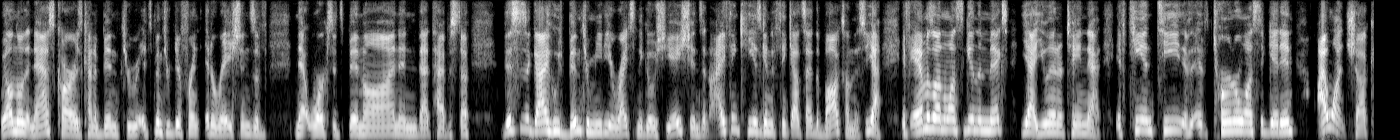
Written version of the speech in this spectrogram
we all know that NASCAR has kind of been through it's been through different iterations of networks it's been on and that type of stuff. This is a guy who's been through media rights negotiations, and I think he is going to think outside the box on this. So yeah, if Amazon wants to get in the mix, yeah, you entertain that. If TNT, if, if Turner wants to get in, I want Chuck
